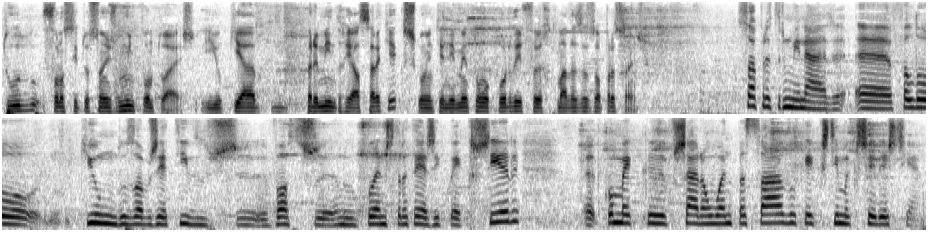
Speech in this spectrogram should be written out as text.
tudo, foram situações muito pontuais. E o que há para mim de realçar aqui é que se chegou a um entendimento, a um acordo e foi retomadas as operações. Só para terminar, uh, falou que um dos objetivos uh, vossos eh, no plano estratégico é crescer. Como é que fecharam o ano passado? O que é que estima crescer este ano?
